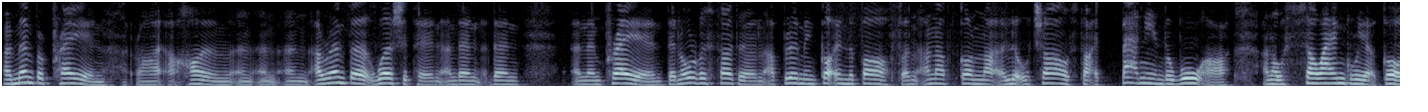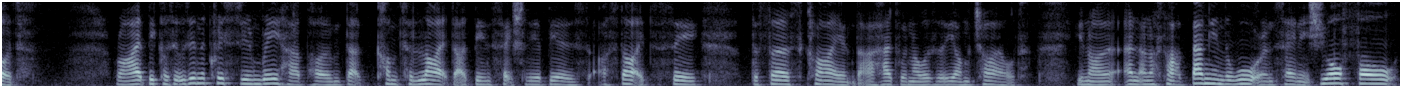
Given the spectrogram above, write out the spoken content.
I remember praying right at home, and, and, and I remember worshiping, and then then and then praying. Then all of a sudden, I blooming got in the bath, and, and I've gone like a little child, started banging the water, and I was so angry at God. Right, because it was in the Christian rehab home that come to light that I'd been sexually abused. I started to see the first client that I had when I was a young child, you know, and, and I started banging the water and saying, it's your fault,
